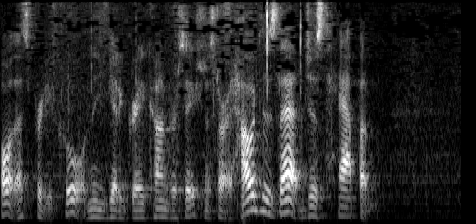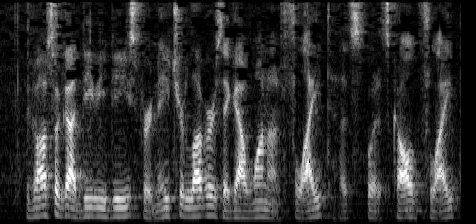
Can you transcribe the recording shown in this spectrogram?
oh, that's pretty cool. And then you get a great conversation started. How does that just happen? They've also got DVDs for nature lovers. They got one on flight. That's what it's called, flight.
